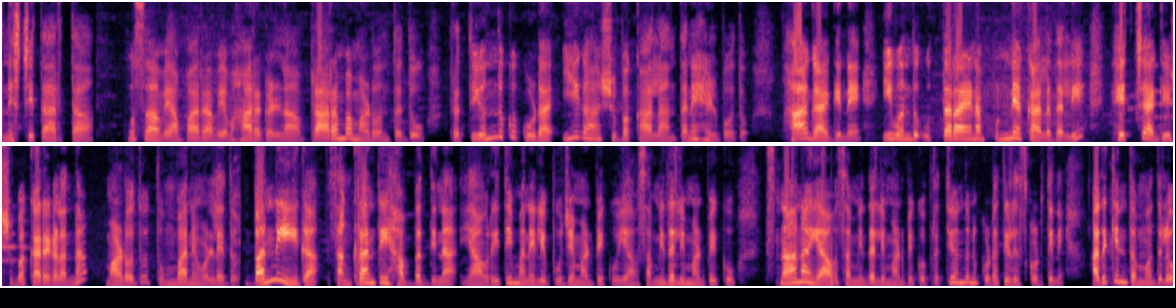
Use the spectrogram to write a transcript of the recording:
ನಿಶ್ಚಿತಾರ್ಥ ಹೊಸ ವ್ಯಾಪಾರ ವ್ಯವಹಾರಗಳನ್ನ ಪ್ರಾರಂಭ ಮಾಡುವಂಥದ್ದು ಪ್ರತಿಯೊಂದಕ್ಕೂ ಕೂಡ ಈಗ ಶುಭ ಕಾಲ ಅಂತಾನೆ ಹೇಳ್ಬೋದು. ಹಾಗಾಗಿನೇ ಈ ಒಂದು ಉತ್ತರಾಯಣ ಪುಣ್ಯ ಕಾಲದಲ್ಲಿ ಹೆಚ್ಚಾಗಿ ಶುಭ ಕಾರ್ಯಗಳನ್ನ ಮಾಡೋದು ತುಂಬಾನೇ ಒಳ್ಳೇದು. ಬನ್ನಿ ಈಗ ಸಂಕ್ರಾಂತಿ ಹಬ್ಬದ ದಿನ ಯಾವ ರೀತಿ ಮನೇಲಿ ಪೂಜೆ ಮಾಡಬೇಕು, ಯಾವ ಸಮಯದಲ್ಲಿ ಮಾಡಬೇಕು, ಸ್ನಾನ ಯಾವ ಸಮಯದಲ್ಲಿ ಮಾಡಬೇಕು ಪ್ರತಿಯೊಂದನ್ನು ಕೂಡ ತಿಳಿಸ್ಕೊಡ್ತೀನಿ. ಅದಕ್ಕಿಂತ ಮೊದಲು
